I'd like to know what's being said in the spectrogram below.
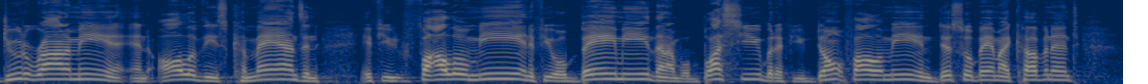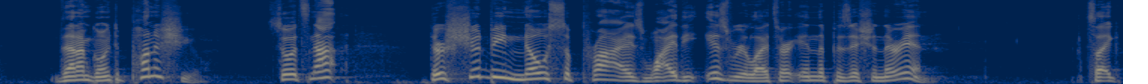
Deuteronomy and all of these commands. And if you follow me and if you obey me, then I will bless you. But if you don't follow me and disobey my covenant, then I'm going to punish you. So it's not there should be no surprise why the Israelites are in the position they're in. It's like,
